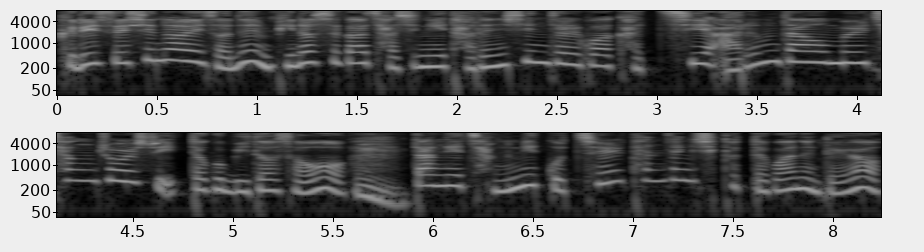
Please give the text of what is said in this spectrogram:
그리스 신화에서는 비너스가 자신이 다른 신들과 같이 아름다움을 창조할 수 있다고 믿어서 음. 땅에 장미꽃을 탄생시켰다고 하는데요.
